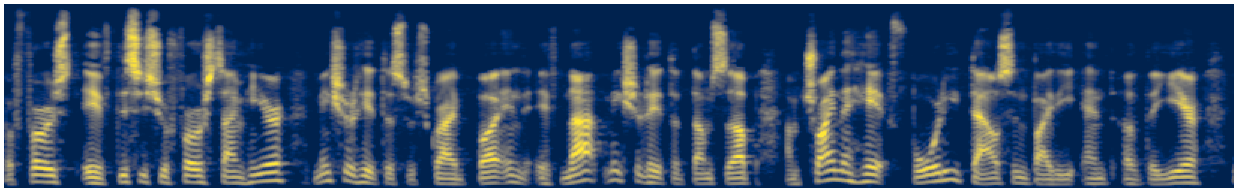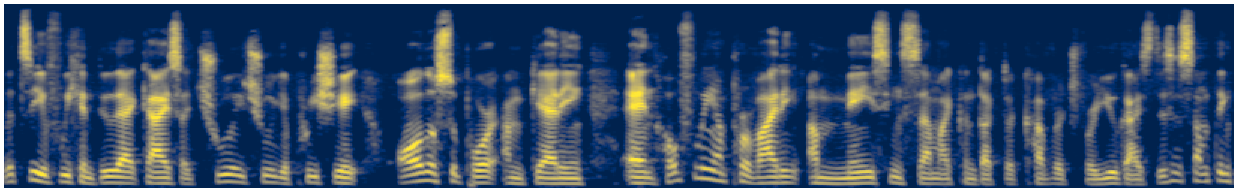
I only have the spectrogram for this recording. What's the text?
But first, if this is your first time here, make sure to hit the subscribe button. If not, make sure to hit the thumbs up. I'm trying to hit 40,000 by the end of the year. Let's see if we can do that, guys. I truly, truly appreciate all the support I'm getting. And hopefully, I'm providing amazing semiconductor coverage for you guys. This is something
